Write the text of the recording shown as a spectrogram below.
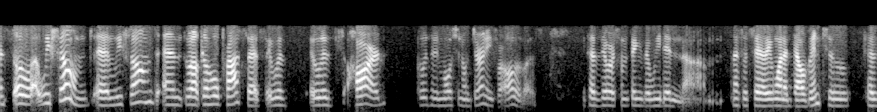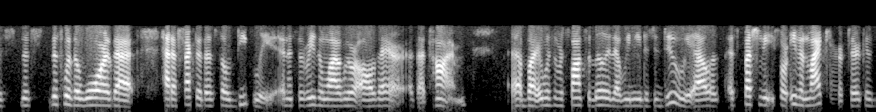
And so uh, we filmed, and we filmed, and throughout the whole process, it was it was hard. It was an emotional journey for all of us because there were some things that we didn't um, necessarily want to delve into because this this was a war that had affected us so deeply, and it's the reason why we were all there at that time. Uh, but it was a responsibility that we needed to do, especially for even my character, because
